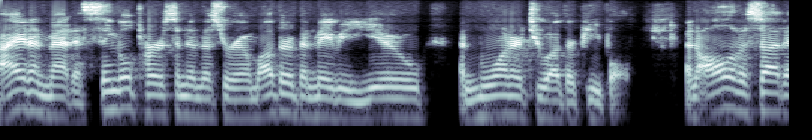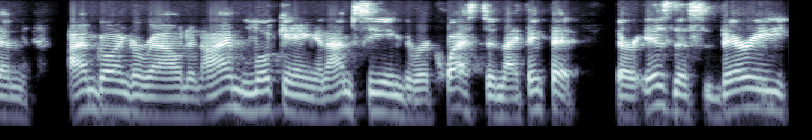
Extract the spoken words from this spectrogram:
I hadn't met a single person in this room other than maybe you and one or two other people. And all of a sudden i'm going around and i'm looking and i'm seeing the request. And i think that there is this very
